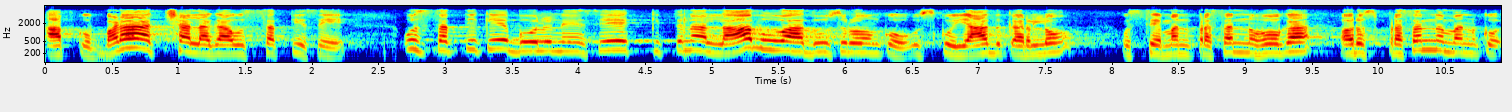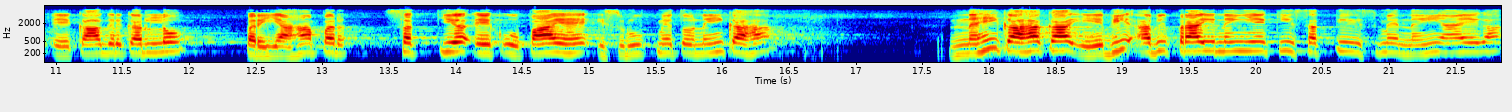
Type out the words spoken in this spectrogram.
आपको बड़ा अच्छा लगा उस सत्य से। उस सत्य के बोलने से कितना लाभ हुआ दूसरों को, उसको याद कर लो, उससे मन प्रसन्न होगा और उस प्रसन्न मन को एकाग्र कर लो। पर यहाँ पर सत्य एक उपाय है, इस रूप में तो नहीं कहा। नहीं कहा का यह भी अभिप्राय नहीं है कि सत्य इसमें नहीं आएगा।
